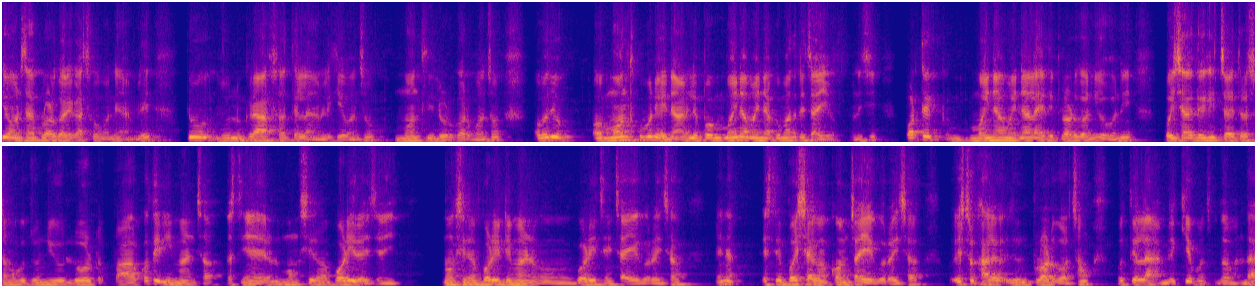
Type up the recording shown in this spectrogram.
त्यो अनुसार प्लट गरेका छौँ भने हामीले त्यो जुन ग्राफ छ त्यसलाई हामीले के भन्छौँ? मन्थली लोड कर्भ भन्छौँ। अब त्यो अब मन्थको पनि होइन हामीले महिना महिनाको मात्रै चाहियो भनेपछि प्रत्येक महिना महिनालाई यदि प्लट गर्ने हो भने वैशाखदेखि चैत्रसम्मको जुन यो लोड पावर कति डिमान्ड छ जस्तै यहाँ हेरौँ मङ्सिरमा बढी रहेछ यहीँ मङ्सिरमा बढी डिमान्ड बढी चाहिँ चाहिएको रहेछ होइन? त्यस्तै वैशाखमा कम चाहिएको रहेछ। यस्तो खाले जुन प्लट गर्छौँ त्यसलाई हामीले के भन्छौँ त भन्दा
